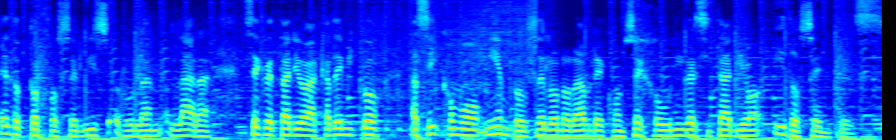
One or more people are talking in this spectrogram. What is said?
el doctor José Luis Rulán Lara, Secretario Académico, así como miembros del Honorable Consejo Universitario y docentes.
